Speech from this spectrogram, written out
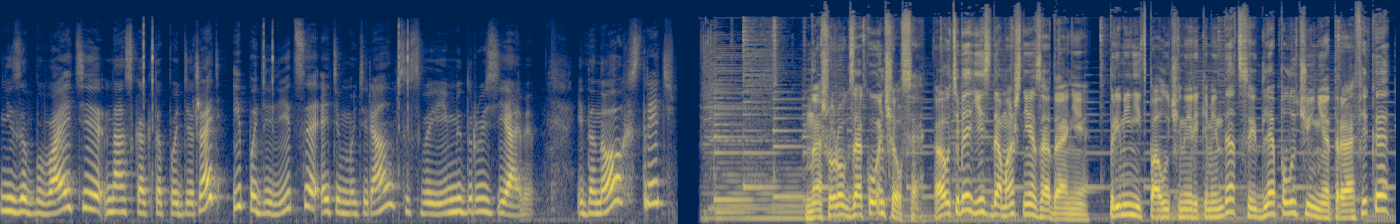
не забывайте нас как-то поддержать и поделиться этим материалом со своими друзьями. И до новых встреч! Наш урок закончился, а у тебя есть домашнее задание – применить полученные рекомендации для получения трафика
